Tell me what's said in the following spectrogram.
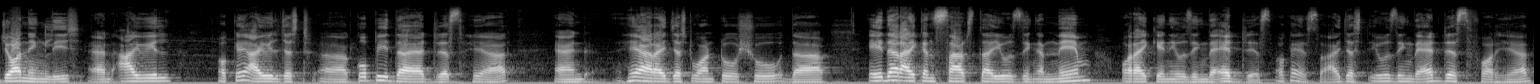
John English and I will okay I will just uh, copy the address here. And here I just want to show the either I can search the using a name or I can using the address okay? So I just using the address for here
